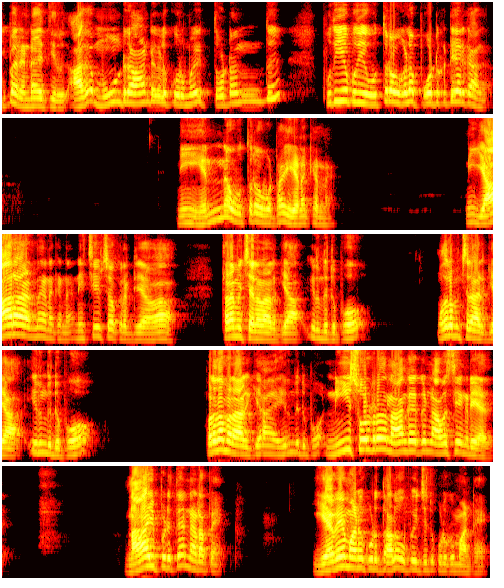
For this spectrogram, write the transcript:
இப்போ ரெண்டாயிரத்தி இருபது ஆக மூன்று ஆண்டுகளுக்கு ஒரு முறை தொடர்ந்து புதிய புதிய உத்தரவுகளை போட்டுக்கிட்டே இருக்காங்க. நீ என்ன உத்தரவு போட்டால் எனக்கு என்ன? நீ யாராக இருந்தால் எனக்கு என்ன? நீ சீஃப் செக்ரட்டரியாவா? தலைமைச் செயலாளராக இருக்கியா? இருந்துட்டு போ. முதலமைச்சராக இருக்கியா? இருந்துட்டு போ. பிரதமராக இருக்கியா? இருந்துட்டு போ. நீ சொல்கிறத நாங்கள் இருக்குன்னு அவசியம் கிடையாது. நான் இப்படித்தான் நடப்பேன். எவன் மனு கொடுத்தாலும் ஒப்பிச்சுட்டு கொடுக்க மாட்டேன்.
